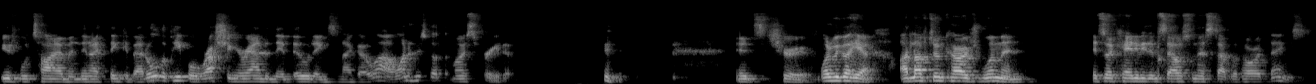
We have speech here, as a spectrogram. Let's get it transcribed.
beautiful time. And then I think about all the people rushing around in their buildings and I go, wow, I wonder who's got the most freedom. it's true. What do we got here? I'd love to encourage women. It's okay to be themselves when they're stuck with horrid things.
